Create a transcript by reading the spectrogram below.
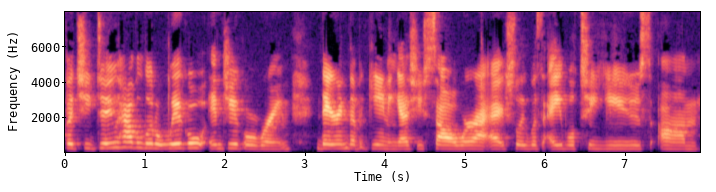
but you do have a little wiggle and jiggle room there in the beginning as you saw where I actually was able to use um,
